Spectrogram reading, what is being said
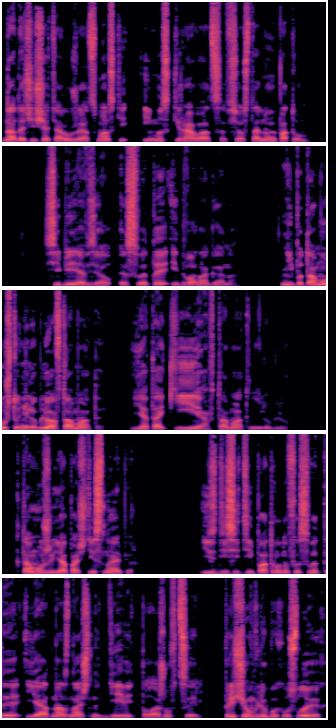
Надо очищать оружие от смазки и маскироваться, все остальное потом. Себе я взял СВТ и два нагана. Не потому, что не люблю автоматы. Я такие автоматы не люблю. К тому же я почти снайпер. Из 10 патронов СВТ я однозначно 9 положу в цель. Причем в любых условиях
